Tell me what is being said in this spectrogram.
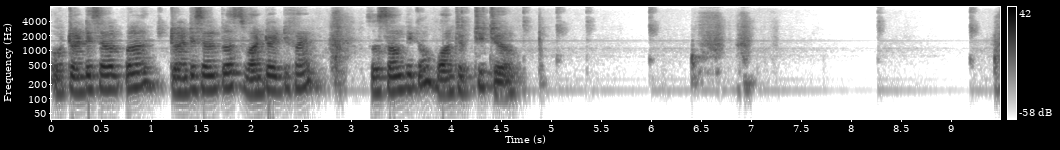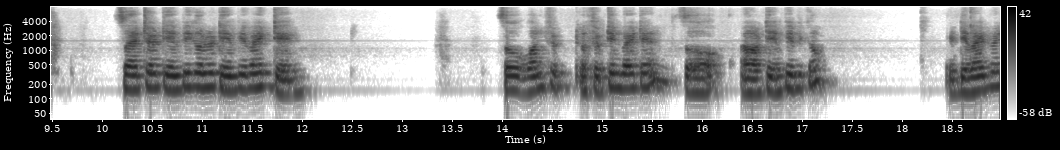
oh, 27 plus 27 plus 125 so sum become 152 so at tmp equal to tmp by 10 so 115 uh, by 10 so uh, tmp become it divide by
